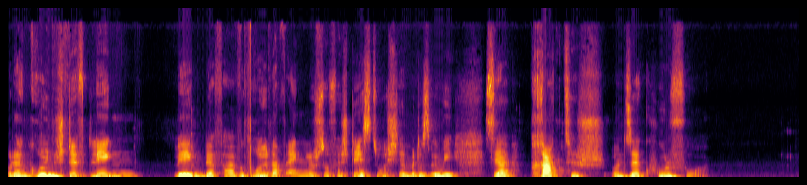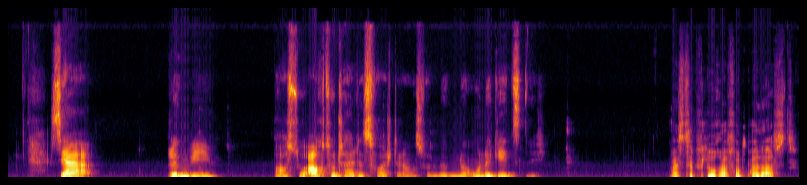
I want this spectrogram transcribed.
oder einen grünen Stift legen, wegen der Farbe grün auf Englisch, so verstehst du? Ich stelle mir das irgendwie sehr praktisch und sehr cool vor. Ist ja irgendwie, brauchst du auch total das Vorstellungsvermögen, ne? ohne geht's nicht. Was ist der Plural von Palast?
